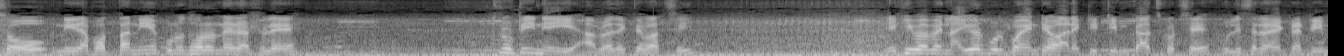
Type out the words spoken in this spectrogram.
সো নিরাপত্তা নিয়ে কোনো ধরনের আসলে ত্রুটি নেই আমরা দেখতে পাচ্ছি। একইভাবে নাইয়রপুর পয়েন্টেও আরেকটি টিম কাজ করছে, পুলিশের আরেকটা টিম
